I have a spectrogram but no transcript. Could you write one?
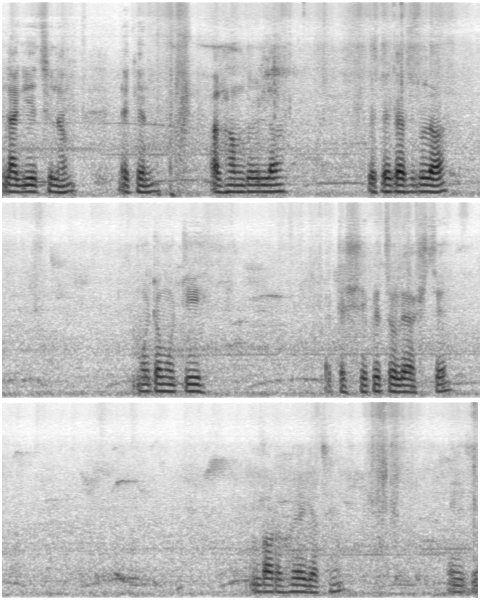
লাগিয়েছিলাম। দেখেন, আলহামদুলিল্লাহ, পেঁপে গাছগুলো মোটামুটি একটা শেপে চলে আসছে। বড় হয়ে গেছে। এই যে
